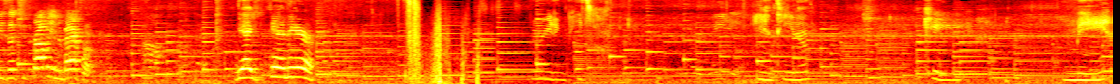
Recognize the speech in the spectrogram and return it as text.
He said she's probably in the bathroom. Oh, yeah, you can't hear. We're eating pizza. And Tina. Katie. Me.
